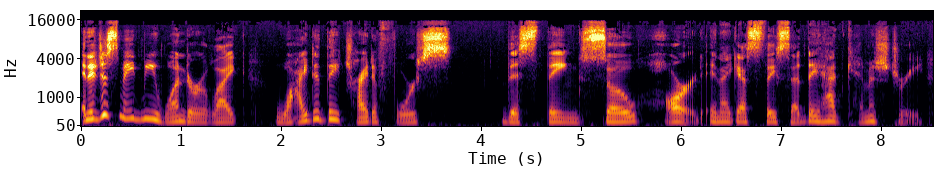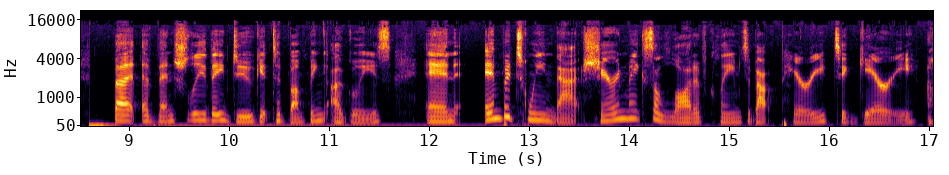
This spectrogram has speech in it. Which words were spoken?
And it just made me wonder, like, why did they try to force this thing so hard? And I guess they said they had chemistry but eventually they do get to bumping uglies. And in between that, Sharon makes a lot of claims about Perry to Gary.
